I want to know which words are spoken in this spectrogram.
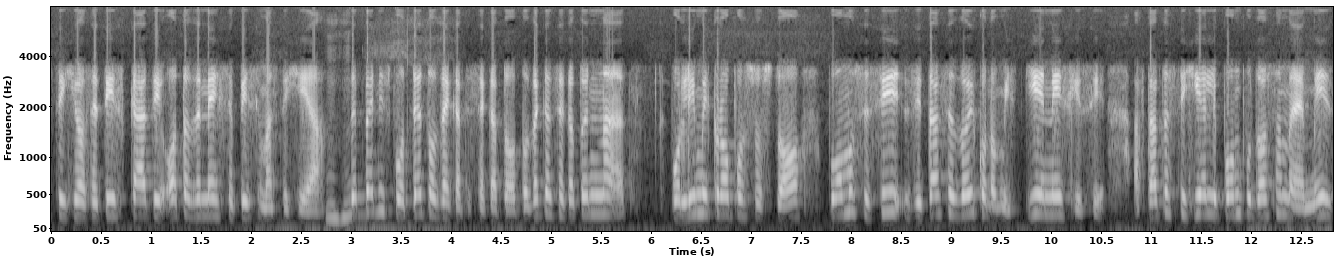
στοιχειοθετείς κάτι όταν δεν έχεις επίσημα Δεν παίρνεις ποτέ το 10%. Το 10% είναι ένα πολύ μικρό ποσοστό που όμως εσύ ζητάς εδώ οικονομική ενίσχυση. Αυτά τα στοιχεία λοιπόν που δώσαμε εμείς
